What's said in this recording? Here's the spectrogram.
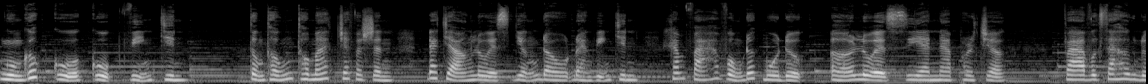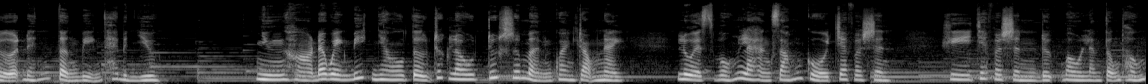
Nguồn gốc của cuộc viễn chinh Tổng thống Thomas Jefferson đã chọn Louis dẫn đầu đoàn viễn chinh khám phá vùng đất mua được ở Louisiana Purchase và vượt xa hơn nữa đến tận biển Thái Bình Dương. Nhưng họ đã quen biết nhau từ rất lâu trước sứ mệnh quan trọng này. Louis vốn là hàng xóm của Jefferson. Khi Jefferson được bầu làm tổng thống,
